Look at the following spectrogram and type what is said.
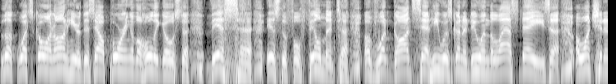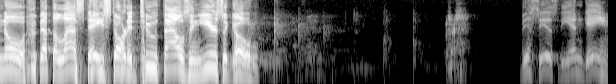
Look, what's going on on here, this outpouring of the Holy Ghost, uh, this uh, is the fulfillment uh, of what God said He was going to do in the last days. Uh, I want you to know that the last days started 2,000 years ago. This is the end game.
